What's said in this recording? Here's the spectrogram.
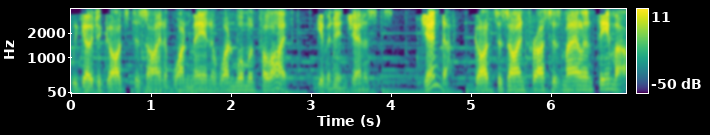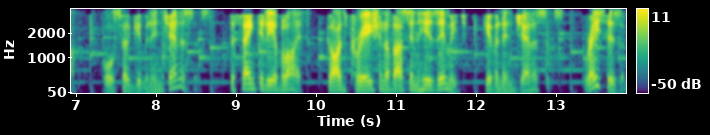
We go to God's design of one man and one woman for life, given in Genesis. Gender, God's design for us as male and female, also given in Genesis. The sanctity of life, God's creation of us in his image, given in Genesis. Racism,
